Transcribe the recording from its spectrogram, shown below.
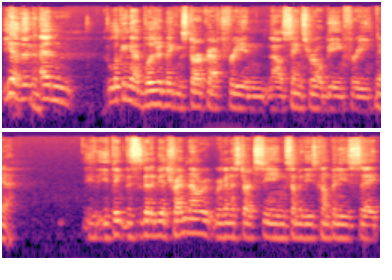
Yeah, then, and looking at Blizzard making StarCraft free and now Saints Row being free, Yeah. you, you think this is going to be a trend now? We're, we're going to start seeing some of these companies say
